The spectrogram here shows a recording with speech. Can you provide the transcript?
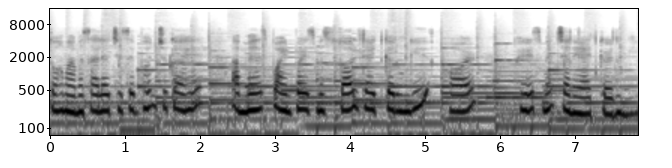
तो हमारा मसाला अच्छे से भुन चुका है। अब मैं इस पॉइंट पर इसमें सॉल्ट ऐड करूँगी और फिर इसमें चने ऐड कर दूँगी।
